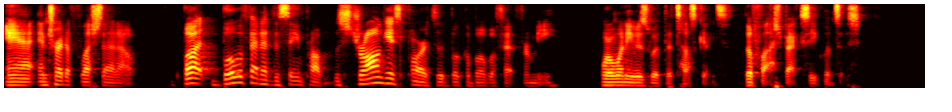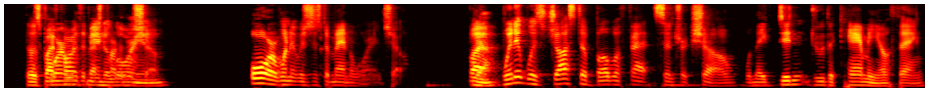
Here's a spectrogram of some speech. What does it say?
and, and try to flesh that out. But Boba Fett had the same problem. The strongest parts of the Book of Boba Fett for me were when he was with the Tuskens, the flashback sequences. Those by or far the best part of the show. Or when it was just a Mandalorian show. But yeah. when it was just a Boba Fett centric show, when they didn't do the cameo thing,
